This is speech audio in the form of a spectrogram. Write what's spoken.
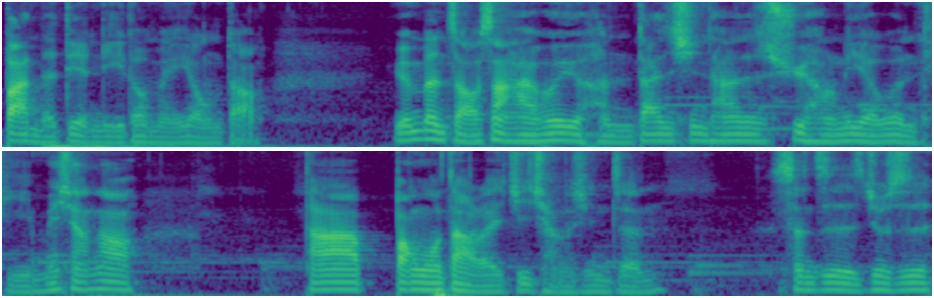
半的电力都没用到。原本早上还会很担心它的续航力的问题，没想到他帮我打了一剂强心针，甚至就是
